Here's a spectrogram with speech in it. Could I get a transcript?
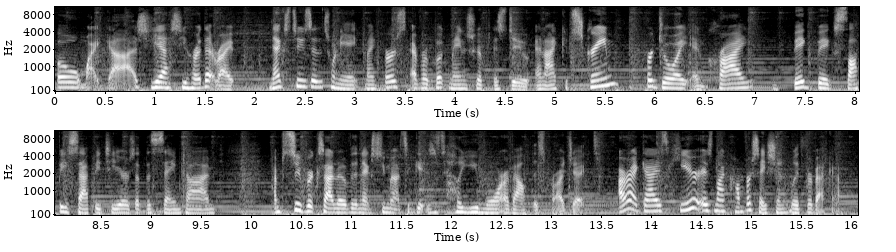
Oh my gosh. Yes, you heard that right. Next Tuesday, the 28th, my first ever book manuscript is due, and I could scream for joy and cry big, big, sloppy, sappy tears at the same time. I'm super excited over the next few months to get to tell you more about this project. All right, guys, here is my conversation with Rebekah.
